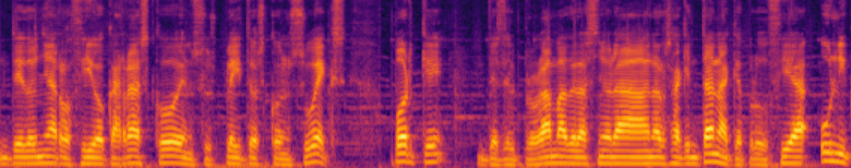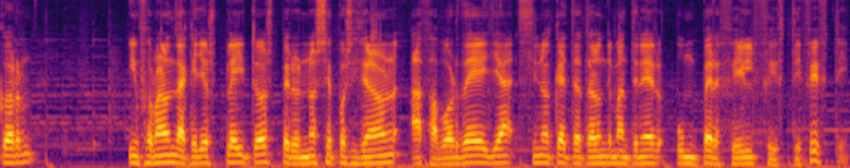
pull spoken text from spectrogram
de doña Rocío Carrasco en sus pleitos con su ex, porque desde el programa de la señora Ana Rosa Quintana que producía Unicorn, informaron de aquellos pleitos, pero no se posicionaron a favor de ella, sino que trataron de mantener un perfil 50-50.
